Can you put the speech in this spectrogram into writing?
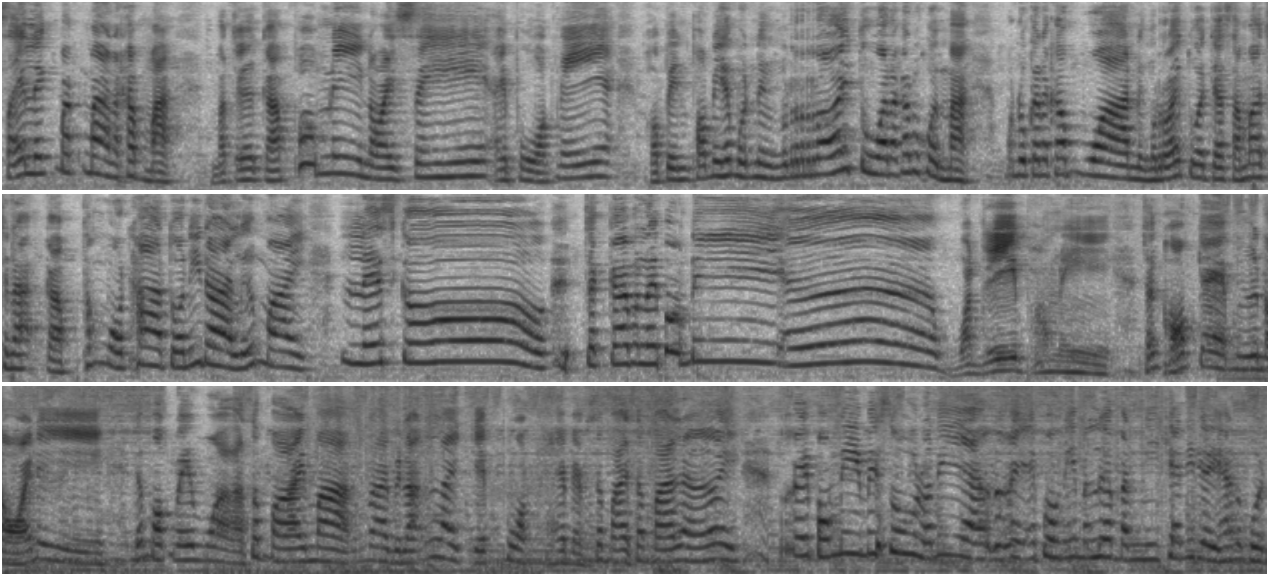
ไซส์เล็กมากๆนะครับมามาเจอกับพอมนี่หน่อยเซไอพวกนี้ขอเป็นพอมนี่ทั้งหมด 100 ตัวนะครับทุกคนมา มาดูกันนะครับว่า 100 ตัวจะสามารถชนะกับทั้งหมด 5 ตัวนี้ได้หรือไม่ let's go จัดการมันเลยพอมนี่เออวันดีพอมนี่ฉันขอแก้มือหน่อยนี่จะบอกเลยว่าสบายมากได้เวลาไล่เก็บพวกแคแบบสบายๆเลยเฮ้ยพอมมี่ไม่สู้เหรอเนี่ยเฮ้ยไอพวกนี้มันเลือดมันมีแค่นี้เดียวเองฮะทุกคน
